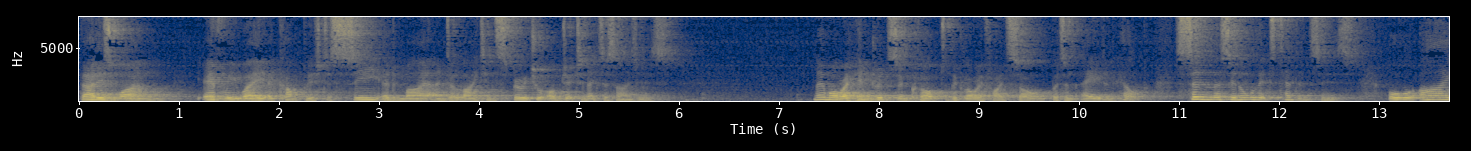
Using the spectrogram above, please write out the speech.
That is one every way accomplished to see, admire, and delight in spiritual objects and exercises no more a hindrance and clog to the glorified soul, but an aid and help, sinless in all its tendencies, all eye,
